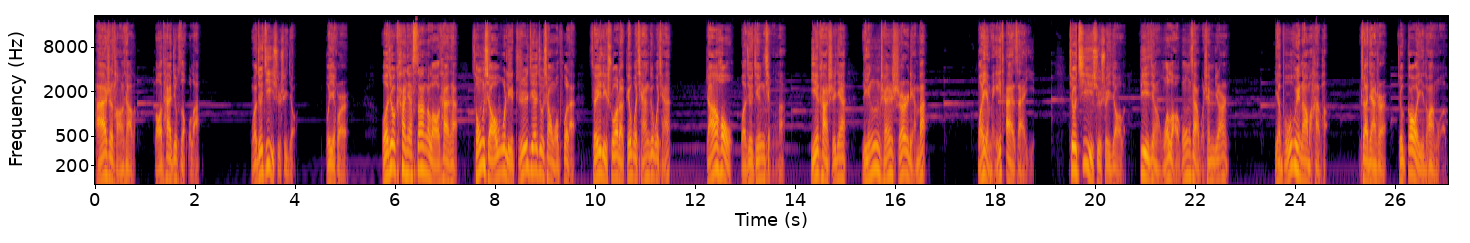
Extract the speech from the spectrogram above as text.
还是躺下了，老太就走了，我就继续睡觉。不一会儿，我就看见三个老太太从小屋里直接就向我扑来，嘴里说着“给我钱，给我钱”。然后我就惊醒了，一看时间，凌晨十二点半，我也没太在意，就继续睡觉了。毕竟我老公在我身边呢，也不会那么害怕。这件事就告一段落了。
